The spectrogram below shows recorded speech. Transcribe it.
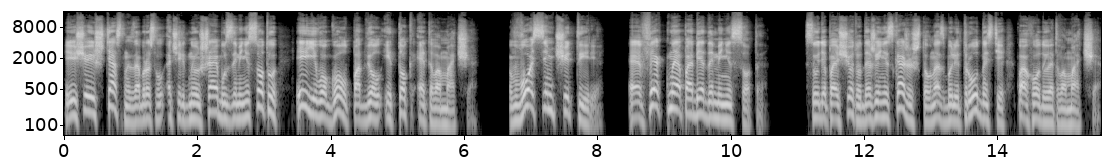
еще и Штясный забросил очередную шайбу за Миннесоту, и его гол подвел итог этого матча. 8-4. Эффектная победа Миннесоты. Судя по счету, даже и не скажешь, что у нас были трудности по ходу этого матча.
